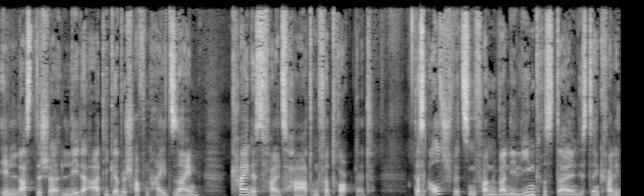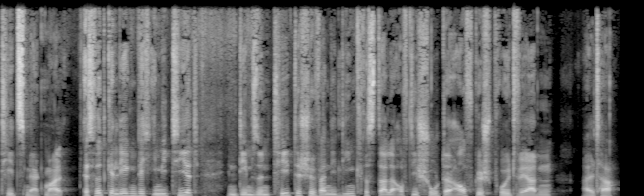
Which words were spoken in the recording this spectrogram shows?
elastischer, lederartiger Beschaffenheit sein, keinesfalls hart und vertrocknet. Das Ausschwitzen von Vanillinkristallen ist ein Qualitätsmerkmal. Es wird gelegentlich imitiert, indem synthetische Vanillinkristalle auf die Schote aufgesprüht werden. Alter.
